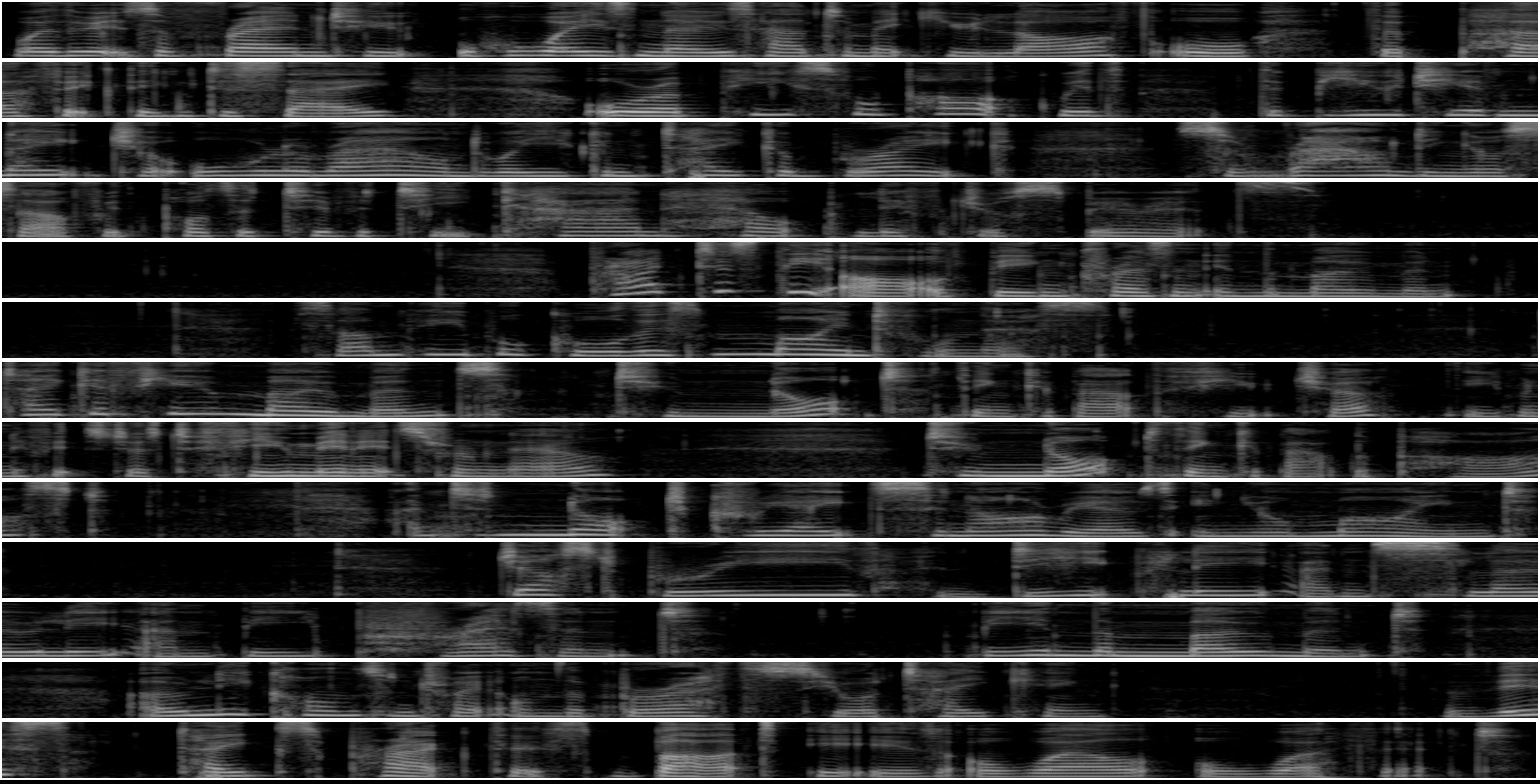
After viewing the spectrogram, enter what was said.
Whether it's a friend who always knows how to make you laugh or the perfect thing to say, or a peaceful park with the beauty of nature all around where you can take a break, surrounding yourself with positivity can help lift your spirits. Practice the art of being present in the moment. Some people call this mindfulness. Take a few moments to not think about the future, even if it's just a few minutes from now, to not think about the past, and to not create scenarios in your mind. Just breathe deeply and slowly and be present. Be in the moment. Only concentrate on the breaths you're taking. This takes practice, but it is well worth it.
